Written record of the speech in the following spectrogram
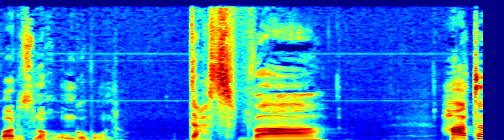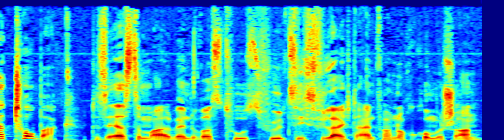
war das noch ungewohnt. Das war harter Tobak. Das erste Mal, wenn du was tust, fühlt sich vielleicht einfach noch komisch an.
